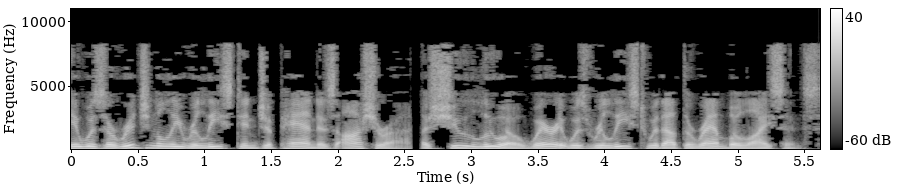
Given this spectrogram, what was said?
It was originally released in Japan as Ashura, a Shu Luo where it was released without the Rambo license.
